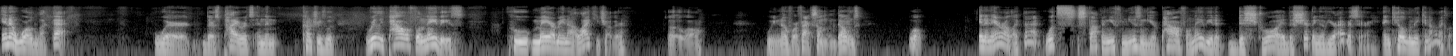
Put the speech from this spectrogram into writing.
in a world like that, where there's pirates and then countries with really powerful navies who may or may not like each other, uh, well, we know for a fact some of them don't. Well, in an era like that, what's stopping you from using your powerful navy to destroy the shipping of your adversary and kill them economically?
